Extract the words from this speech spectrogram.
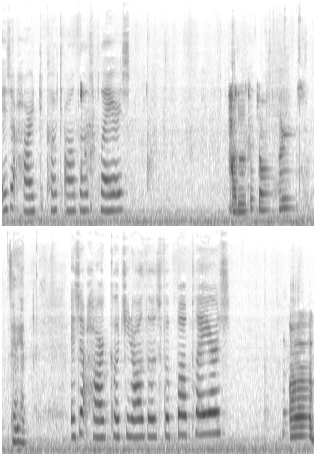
Is it hard to coach all those players? How do I coach all players? Say it again. Is it hard coaching all those football players? Uh,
